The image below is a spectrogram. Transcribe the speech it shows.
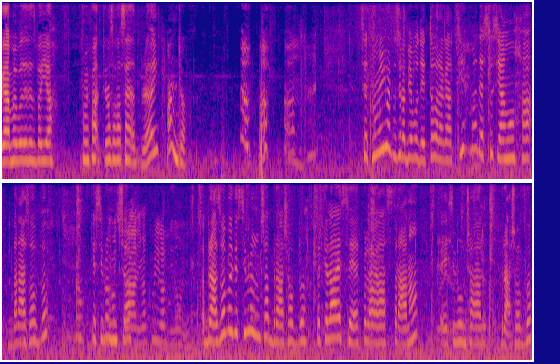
Raga, ma potete sbagliare. Come fa? Ti lo so fa sempre. Ehi, mangia. Se- non mi ricordo se l'abbiamo detto oh, ragazzi, ma adesso siamo a Brasov, che si pronuncia? Brasov, che si pronuncia Brasov, perché la S è quella strana e si pronuncia Brasov.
